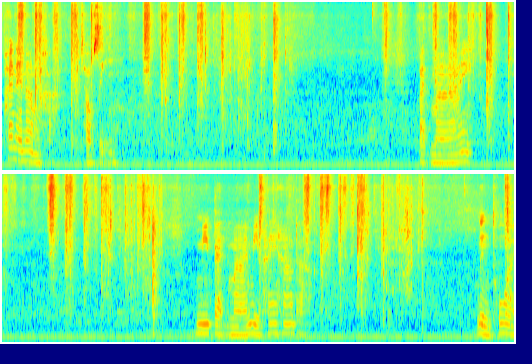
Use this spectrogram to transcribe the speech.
ไพ่แนะนำค่ะ ชาวสิงห์แปดไม้ มีแปดไม้มีไพ่ห้าดาบหนึ่งถ้วย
